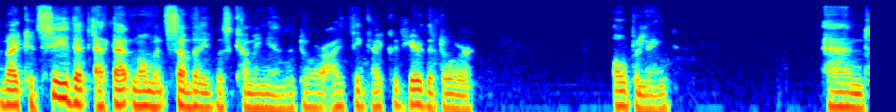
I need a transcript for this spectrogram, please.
and I could see that at that moment somebody was coming in the door. I think I could hear the door opening. And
